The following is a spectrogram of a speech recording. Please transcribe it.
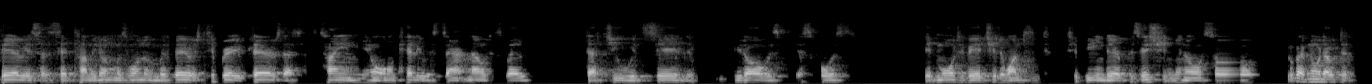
various, as I said, Tommy Dunne was one of them, with various Tipperary players that at the time, you know, Eoin Kelly was starting out as well, that you would say, you'd always, I suppose, it motivate you to want to, to be in their position, you know. So, look, I've no doubt that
